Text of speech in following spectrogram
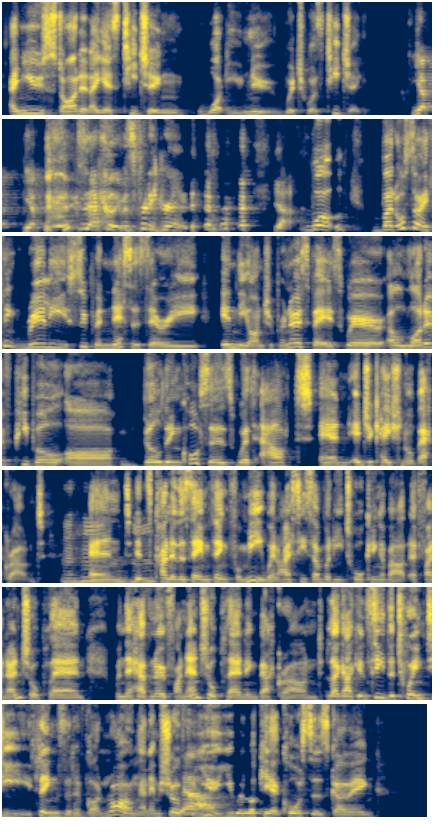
And you started, I guess, teaching what you knew, which was teaching. Yep, yep, exactly. It was pretty great. yeah. Well, but also I think really super necessary in the entrepreneur space where a lot of people are building courses without an educational background. Mm-hmm, and mm-hmm. it's kind of the same thing for me when I see somebody talking about a financial plan when they have no financial planning background. Like I can see the 20 things that have gone wrong. And I'm sure yeah. for you, you were looking at courses going,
